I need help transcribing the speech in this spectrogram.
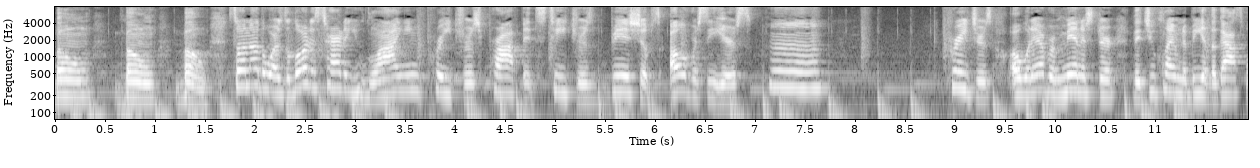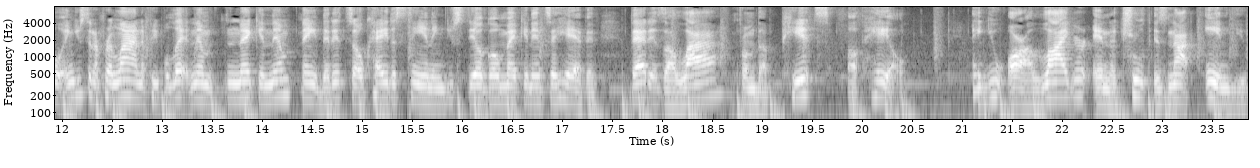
Boom, boom, boom. So, in other words, the Lord is tired of you lying preachers, prophets, teachers, bishops, overseers. Hmm preachers or whatever minister that you claim to be of the gospel and you sit up here lying to people, letting them making them think that it's okay to sin and you still go make it into heaven. That is a lie from the pits of hell. And you are a liar and the truth is not in you.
